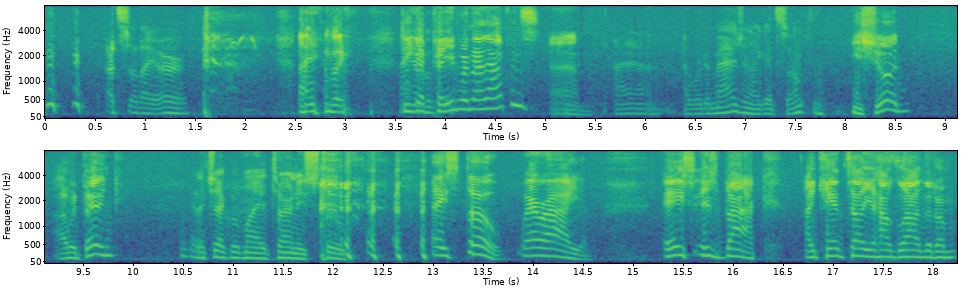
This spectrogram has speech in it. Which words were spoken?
That's what I heard. I never. Do you get paid when that happens? Uh, I, I would imagine I get something. You should. I would think. I got to check with my attorney, Stu. hey, Stu, where are you? Ace is back. I can't tell you how glad that I'm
